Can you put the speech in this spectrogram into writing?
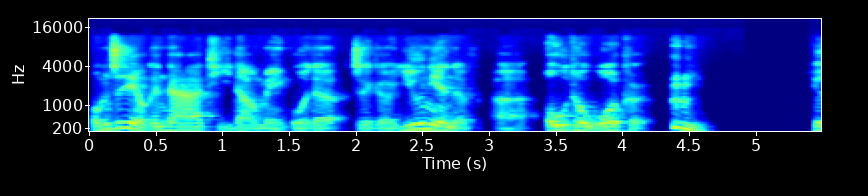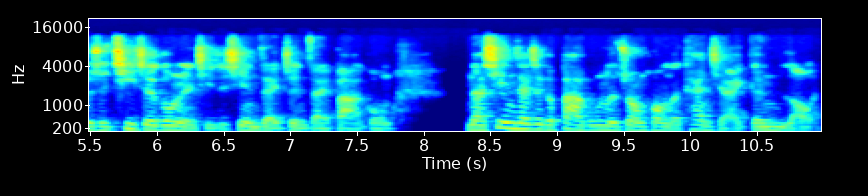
我们之前有跟大家提到，美国的这个 Union of 呃 Auto Worker，就是汽车工人，其实现在正在罢工。那现在这个罢工的状况呢，看起来跟老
